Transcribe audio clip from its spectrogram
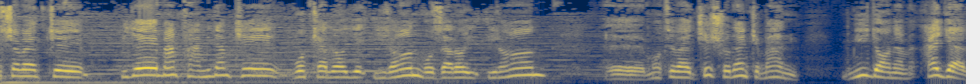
هر شود که میگه من فهمیدم که وکلای ایران وزرای ایران متوجه شدن که من می‌دانم اگر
